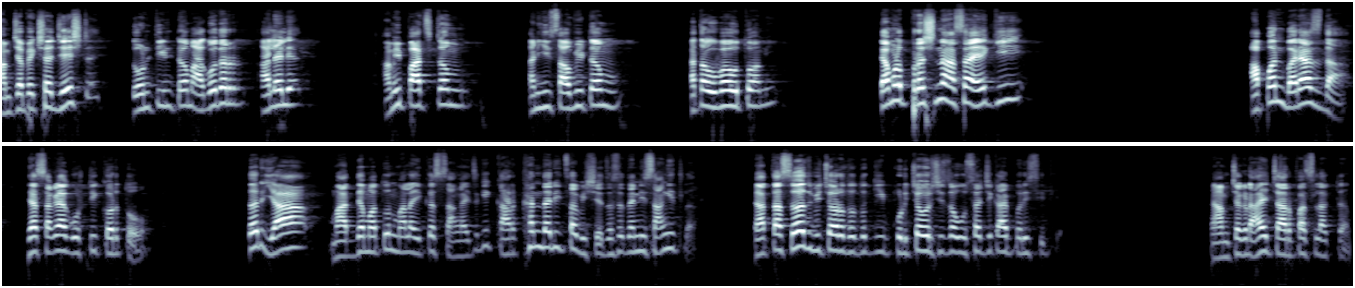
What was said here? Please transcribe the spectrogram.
आमच्यापेक्षा ज्येष्ठ आहे दोन तीन टर्म अगोदर आलेले आहेत. आम्ही पाच टर्म आणि ही सहावी टर्म आता उभा होतो आम्ही. त्यामुळं प्रश्न असा आहे की आपण बऱ्याचदा ह्या सगळ्या गोष्टी करतो. तर या माध्यमातून मला एकच सांगायचं की कारखानदारीचा विषय जसं त्यांनी सांगितलं. मी आता सहज विचारत होतो की पुढच्या वर्षीचा ऊसाची काय परिस्थिती आहे? आमच्याकडे आहे चार पाच लाख टन.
